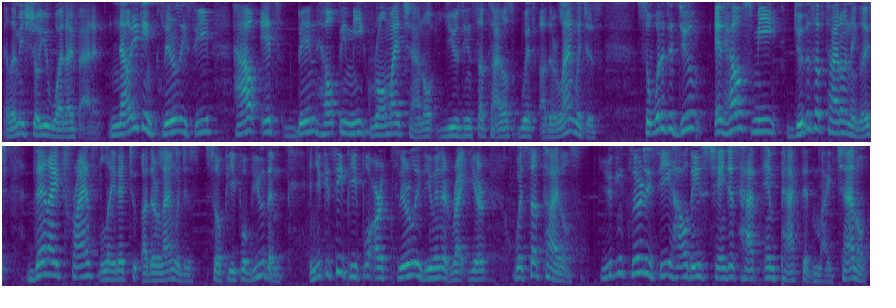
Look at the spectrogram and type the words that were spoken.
and let me show you what I've added. Now you can clearly see how it's been helping me grow my channel using subtitles with other languages. So what does it do? It helps me do the subtitle in English, then I translate it to other languages so people view them. And you can see people are clearly viewing it right here with subtitles you can clearly see how these changes have impacted my channel.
